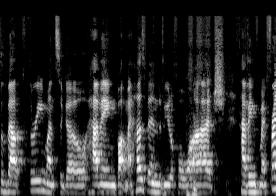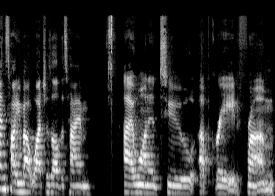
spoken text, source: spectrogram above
about three months ago, having bought my husband a beautiful watch, having my friends talking about watches all the time. I wanted to upgrade from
